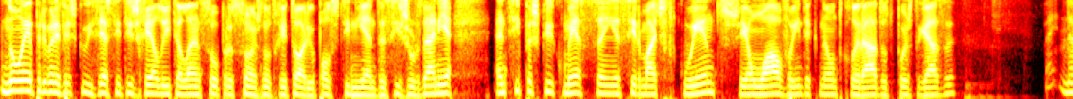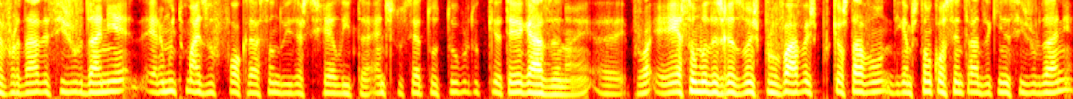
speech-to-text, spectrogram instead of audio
Não é a primeira vez que o exército israelita lança operações no território palestiniano da Cisjordânia. Antecipas que comecem a ser mais frequentes? É um alvo ainda que não declarado depois de Gaza? Bem, na verdade, a Cisjordânia era muito mais o foco da ação do exército israelita antes do 7 de outubro do que até a Gaza, não é? Eh, é essa uma das razões prováveis porque eles estavam, digamos, tão concentrados aqui na Cisjordânia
